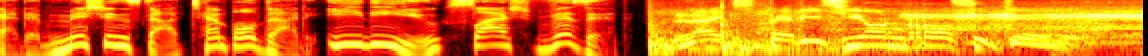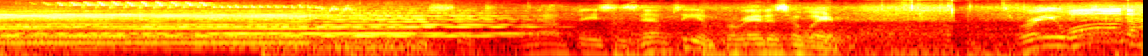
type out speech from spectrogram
at admissions.temple.edu/slash visit. La expedición Rosique. Base is empty and Paredes away. 3 1,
